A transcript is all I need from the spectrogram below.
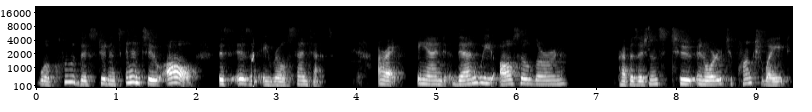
will clue the students into, oh, this isn't a real sentence. All right, and then we also learn prepositions to, in order to punctuate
